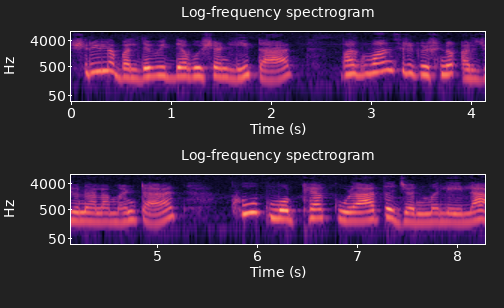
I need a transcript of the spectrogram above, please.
श्रील बलदेव विद्याभूषण लिहितात भगवान श्रीकृष्ण अर्जुनाला म्हणतात खूप मोठ्या कुळात जन्मलेला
